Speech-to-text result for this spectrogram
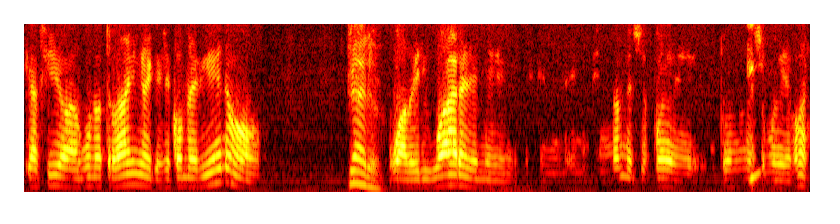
que ha sido algún otro año y que se come bien o, Claro. o averiguar en, en, en- en dónde se puede dónde se puede comer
